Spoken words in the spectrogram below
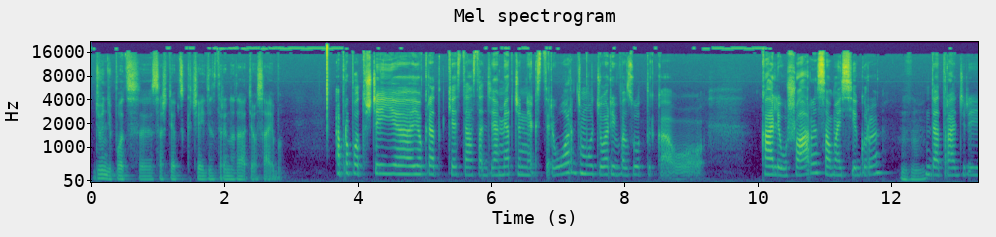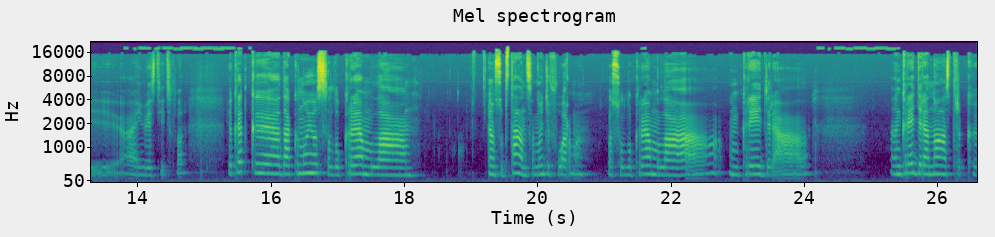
de unde poți să, să aștepți că cei din străinătate o să aibă? Apropo, tu știi, eu cred că chestia asta de a merge în exterior, de multe ori e văzut ca o cale ușoară sau mai sigură uh-huh. de atragere a investițiilor. Eu cred că dacă noi o să lucrăm la în substanță, nu de formă, o să lucrăm la încrederea încrederea noastră că,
